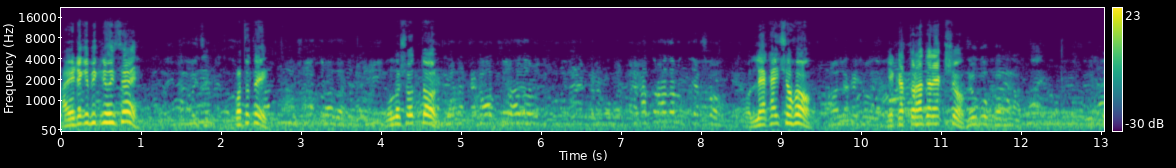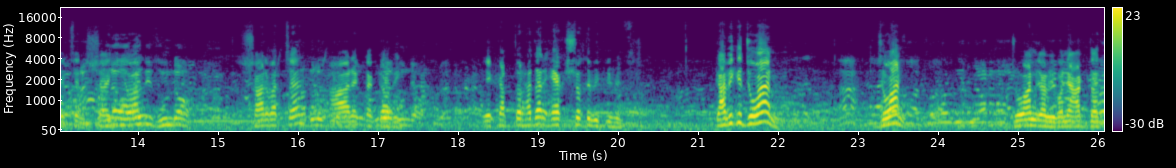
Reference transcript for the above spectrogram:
আর এটা কি বিক্রি হয়েছে? কততে? উনসত্তর লেখাই সহ? একাত্তর হাজার একশো? দেখছেন সার বাচ্চা আর একটা গাভি। একাত্তর হাজার একশোতে বিক্রি হয়েছে। গাভিকে জোয়ান? জোয়ান। জোয়ান গাভি মানে আট দাঁত।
